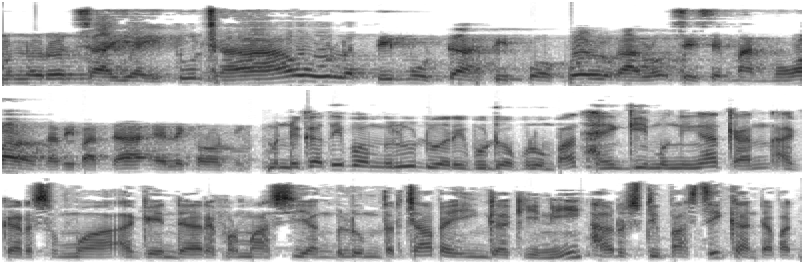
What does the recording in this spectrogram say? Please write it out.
menurut saya itu jauh lebih mudah dibobol kalau sistem manual daripada elektronik. Mendekati pemilu 2024, Hengki mengingatkan agar semua agenda reformasi yang belum tercapai hingga kini harus dipastikan dapat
